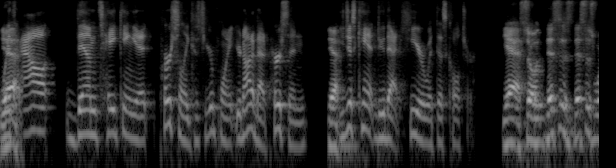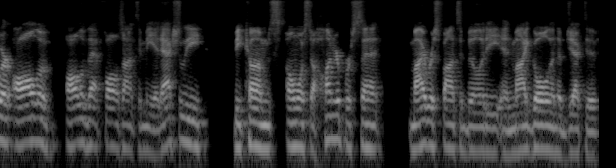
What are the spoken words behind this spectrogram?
yeah. without them taking it personally because to your point you're not a bad person. Yeah. You just can't do that here with this culture. Yeah so this is this is where all of all of that falls onto me. It actually becomes almost a hundred percent my responsibility and my goal and objective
